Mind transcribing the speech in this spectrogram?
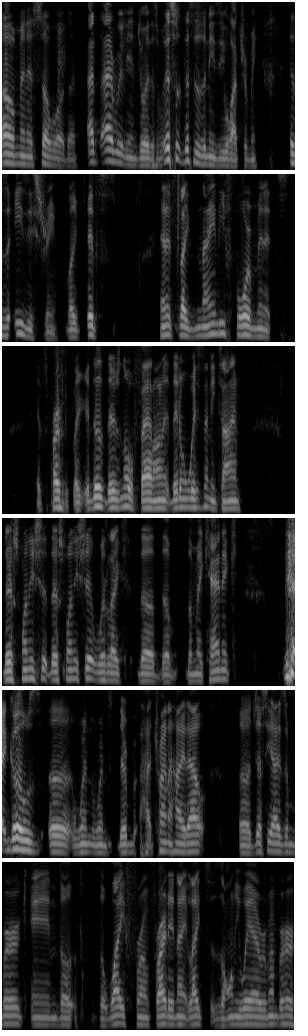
Oh man, it's so well done. I, I really enjoyed this. This was this is an easy watch for me. It's an easy stream. Like it's and it's like 94 minutes. It's perfect. Like it does there's no fat on it. They don't waste any time. There's funny shit. There's funny shit with like the the the mechanic that goes uh when when they're trying to hide out. Uh Jesse Eisenberg and the the wife from Friday Night Lights is the only way I remember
